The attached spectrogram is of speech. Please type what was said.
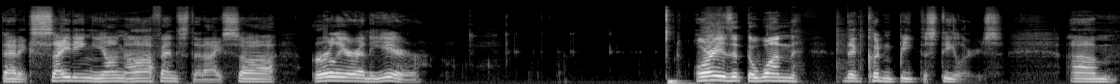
that exciting young offense that I saw earlier in the year, or is it the one that couldn't beat the Steelers? Um,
